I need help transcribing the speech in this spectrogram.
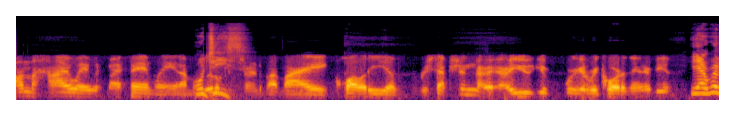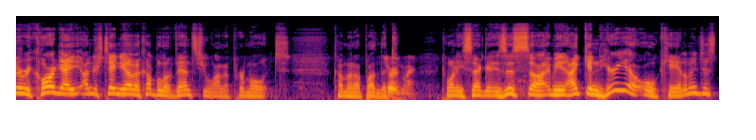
on the highway with my family, and I'm Oh, a little geez. concerned about my quality of reception. Are, are you, you? We're going to record an interview. Yeah, we're going to record. Yeah, I understand you have a couple events you want to promote coming up on the twenty second. Is this? Uh, I mean, I can hear you okay. Let me just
